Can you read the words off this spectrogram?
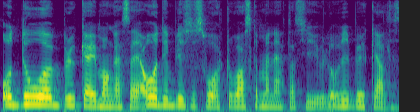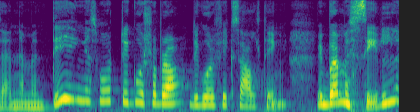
och då brukar ju många säga, åh det blir så svårt och vad ska man äta till jul? Och vi brukar alltid säga, nej men det är inget svårt, det går så bra, det går att fixa allting. Vi börjar med sill,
